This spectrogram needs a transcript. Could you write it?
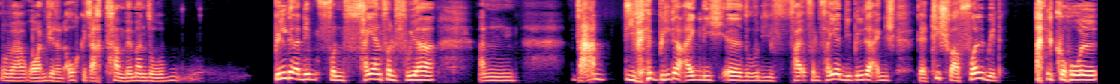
woran wir dann auch gedacht haben, wenn man so Bilder nimmt von Feiern von früher, an waren die Bilder eigentlich äh, so die Fe von Feiern die Bilder eigentlich der Tisch war voll mit Alkohol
